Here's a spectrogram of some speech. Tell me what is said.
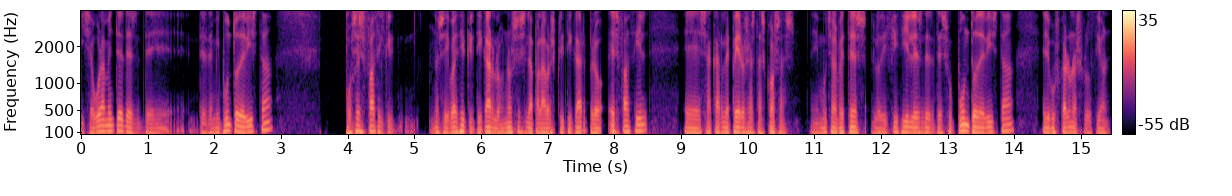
y seguramente desde, desde mi punto de vista, pues es fácil, no sé, iba a decir criticarlo, no sé si la palabra es criticar, pero es fácil eh, sacarle peros a estas cosas. Y muchas veces lo difícil es desde su punto de vista el buscar una solución.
